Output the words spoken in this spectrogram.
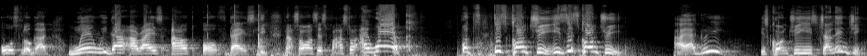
O sluggard? When will thou arise out of thy sleep? Now, someone says, Pastor, I work. But this country is this country. I agree. This country is challenging.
